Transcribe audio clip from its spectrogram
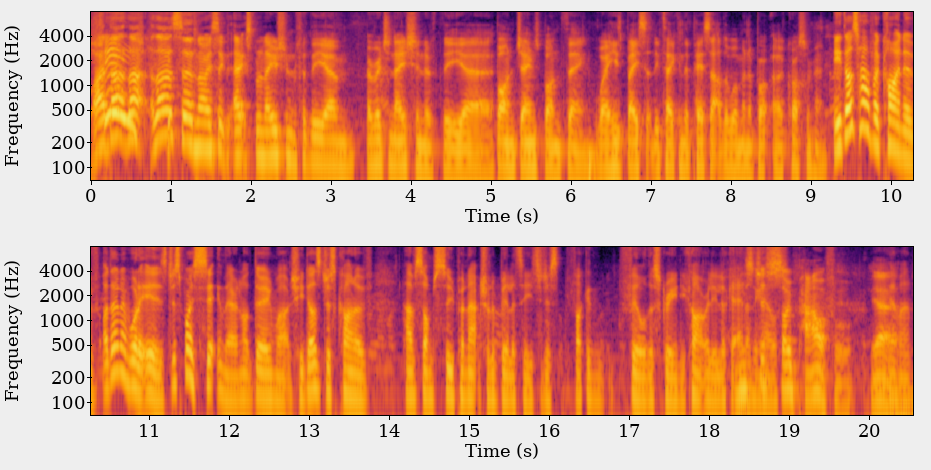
Well, that, that, that's a nice explanation for the um, origination of the uh, Bond James Bond thing, where he's basically taking the piss out of the woman across from him. He does have a kind of I don't know what it is. Just by sitting there and not doing much, he does just kind of have some supernatural ability to just fucking fill the screen. You can't really look at He's anything just so powerful. Yeah, Yeah, man.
